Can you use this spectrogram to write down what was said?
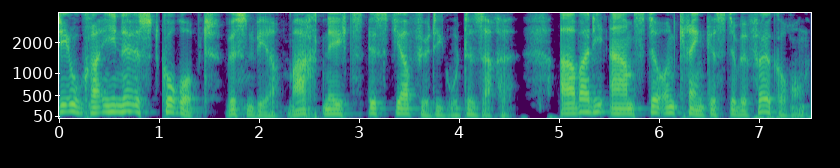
Die Ukraine ist korrupt, wissen wir. Macht nichts, ist ja für die gute Sache. Aber die ärmste und kränkeste Bevölkerung,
